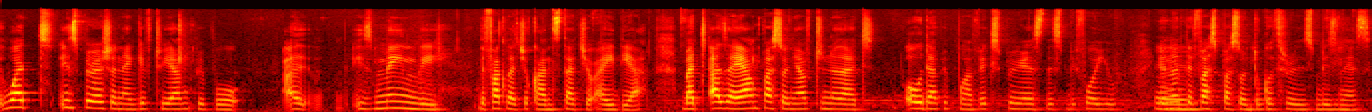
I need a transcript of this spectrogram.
what inspiration I give to young people uh, is mainly the fact that you can start your idea. But as a young person, you have to know that older people have experienced this before you. You're not the first person to go through this business.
